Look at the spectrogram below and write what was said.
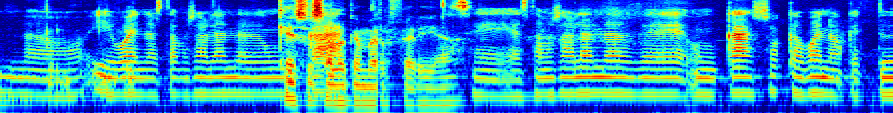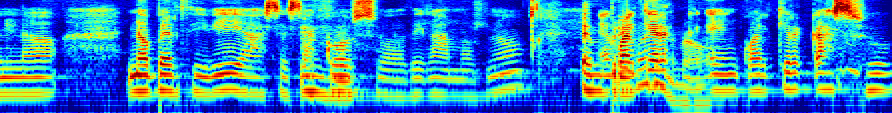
No, y bueno, estamos hablando de un Que eso es a lo que me refería. Sí, estamos hablando de un caso que, bueno, que tú no, no percibías ese acoso, digamos, ¿no? En cualquier, no. en cualquier caso,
